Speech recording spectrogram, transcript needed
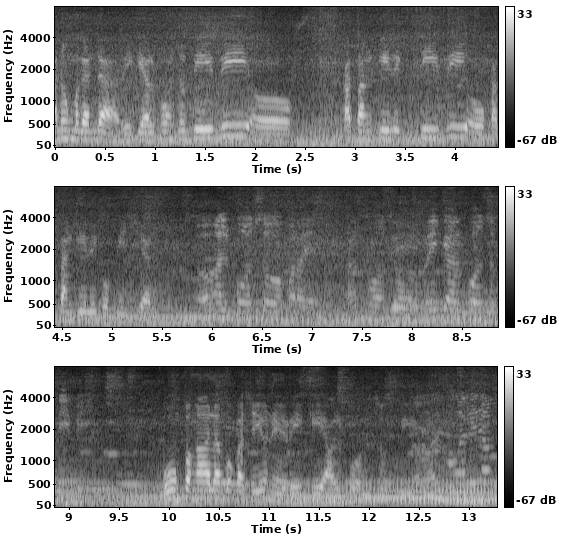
anong maganda, Ricky Alfonso TV o Katangkilik TV o Katangkilik Official. O, Alfonso pa rin. Alfonso, Ricky Alfonso TV. Buong pangalan ko kasi yun eh, Ricky Alfonso TV. O, kung alin ang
